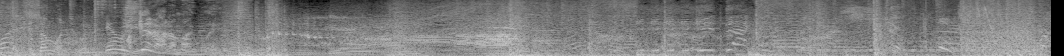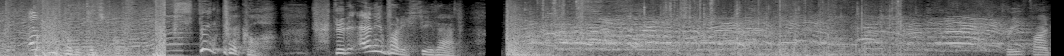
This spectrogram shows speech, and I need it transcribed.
Wanted someone to impale you. Get out of my way! Everybody gets bullied. Stink pickle. Did anybody see that? Three, five,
